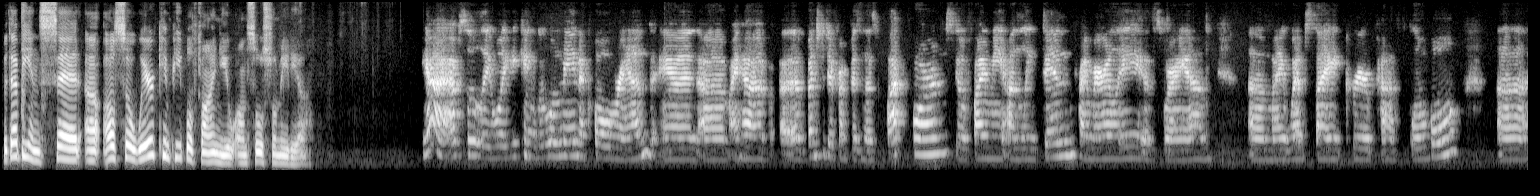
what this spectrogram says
with that being said, uh, also, where can people find you on social media? Yeah, absolutely. Well, you can Google me, Nicole Rand, and um, I have a bunch of different business platforms. You'll find me on LinkedIn primarily, is where I am. Uh, my website, Career Path Global, uh,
